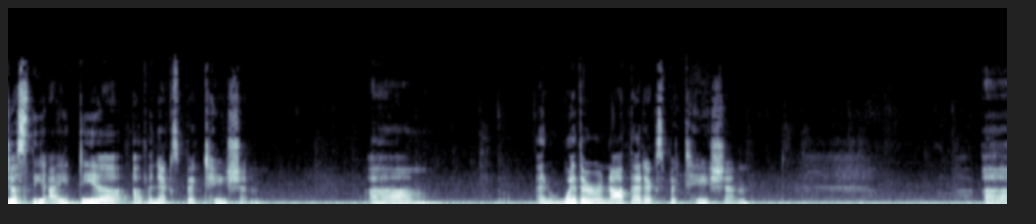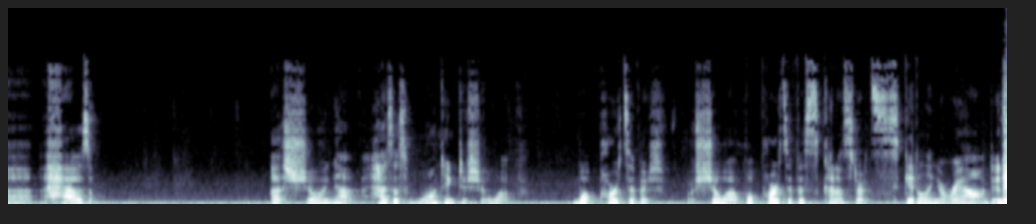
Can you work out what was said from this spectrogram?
Just the idea of an expectation um, and whether or not that expectation uh, has us showing up, has us wanting to show up. What parts of us show up, what parts of us kind of start skittling around and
